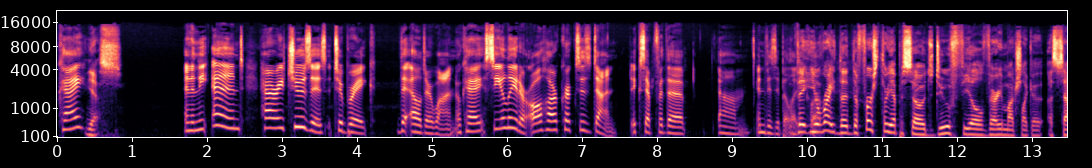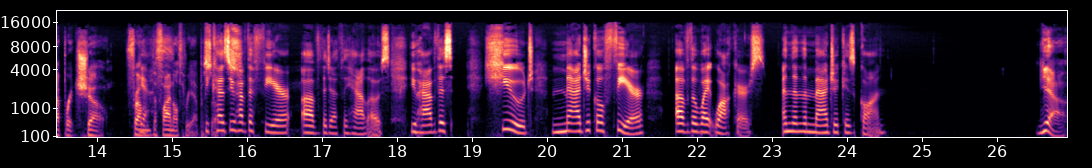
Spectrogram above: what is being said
Okay, Yes, And in the end, Harry chooses to break the Elder Wand. Okay, see you later. All Horcrux is done except for the um, invisibility. They- you're right. The the first three episodes do feel very much like a, a separate show from Yes. the final three episodes because you have the fear of the Deathly Hallows. You have this huge magical fear of the White Walkers, and then the magic is gone. yeah.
